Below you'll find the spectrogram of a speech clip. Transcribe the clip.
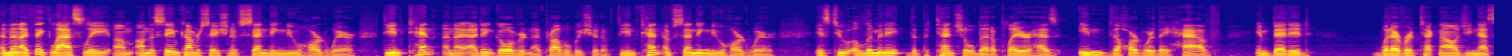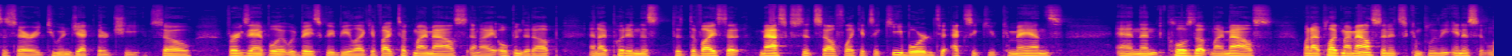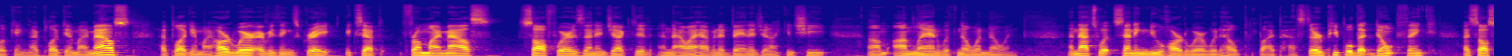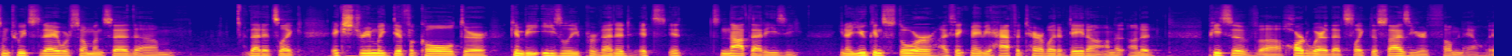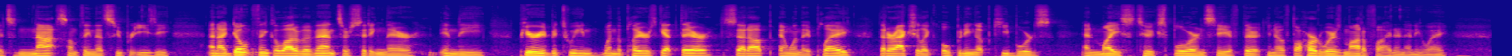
And then I think lastly, um, on the same conversation of sending new hardware, the intent, and I, I, didn't go over it and I probably should have, the intent of sending new hardware is to eliminate the potential that a player has in the hardware they have embedded whatever technology necessary to inject their cheat. So, for example, it would basically be like if I took my mouse and I opened it up and I put in this device that masks itself like it's a keyboard to execute commands and then closed up my mouse. When I plug my mouse in, it's completely innocent looking. I plugged in my mouse, I plug in my hardware, everything's great, except from my mouse, software is then injected, and now I have an advantage and I can cheat um, on LAN with no one knowing and that's what sending new hardware would help bypass. There are people that don't think. I saw some tweets today where someone said um, that it's like extremely difficult or can be easily prevented. It's it's not that easy. You know, you can store I think maybe half a terabyte of data on a, on a piece of uh, hardware that's like the size of your thumbnail. It's not something that's super easy, and I don't think a lot of events are sitting there in the period between when the players get there set up and when they play that are actually like opening up keyboards and mice to explore and see if they're you know if the hardware is modified in any way.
